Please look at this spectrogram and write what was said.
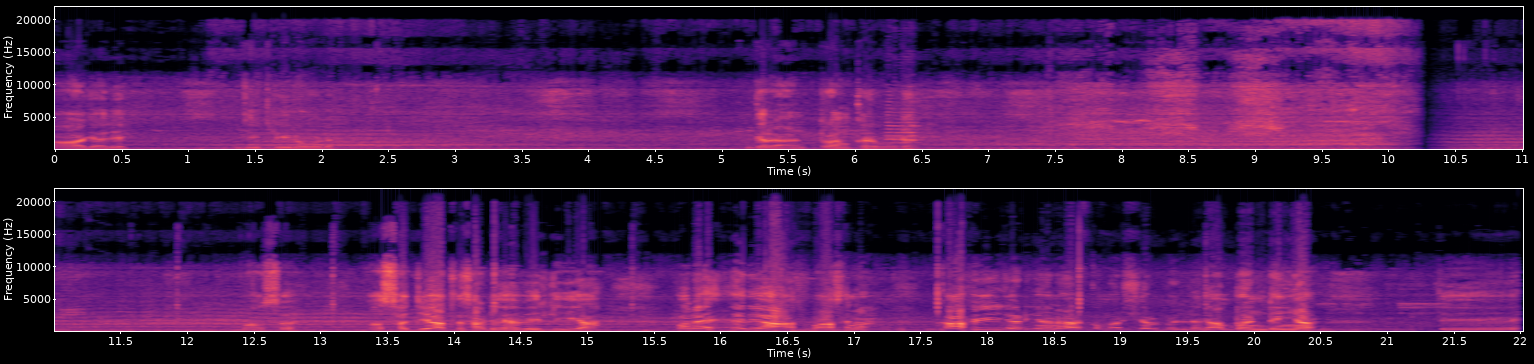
ਆ ਗਿਆ ਜੀ GT road. Grand trunk road. ਬਸ, ਆ ਸੱਜੇ ਹੱਥ ਸਾਡੇ ਹਵੇਲੀ ਆ। ਪਰ ਇਹਦੇ ਆਸ-ਪਾਸ ਨਾ ਕਾਫੀ ਜਿਹੜੀਆਂ ਨਾ ਕਮਰਸ਼ੀਅਲ ਬਿਲਡਿੰਗਾਂ ਬਣ ਰਹੀਆਂ ਤੇ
